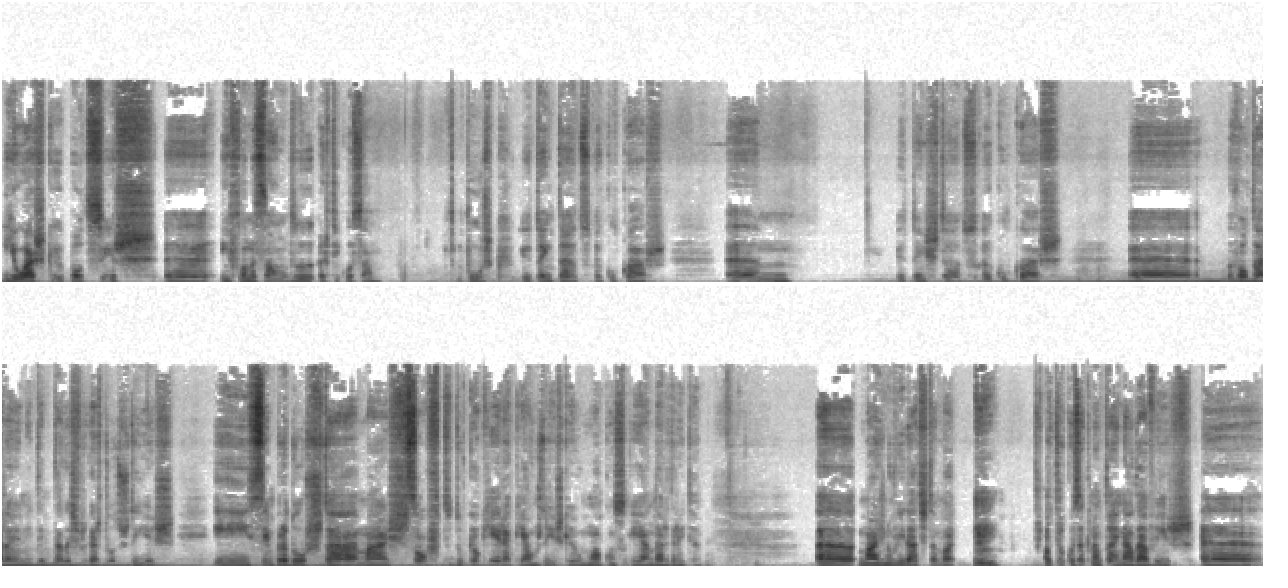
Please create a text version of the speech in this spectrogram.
E eu acho que pode ser uh, inflamação de articulação. Porque eu tenho estado a colocar um, eu tenho estado a colocar, a voltar a e tenho estado a esfregar todos os dias e sempre a dor está mais soft do que o que era aqui há uns dias, que eu mal conseguia andar direita. Uh, mais novidades também. Outra coisa que não tem nada a ver, uh,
